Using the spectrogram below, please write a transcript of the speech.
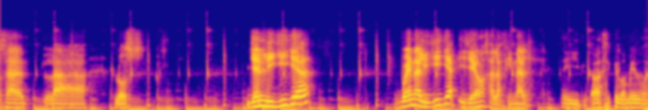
sea, la. Los. Ya en liguilla. Buena liguilla y llegamos a la final. Y así que lo mismo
